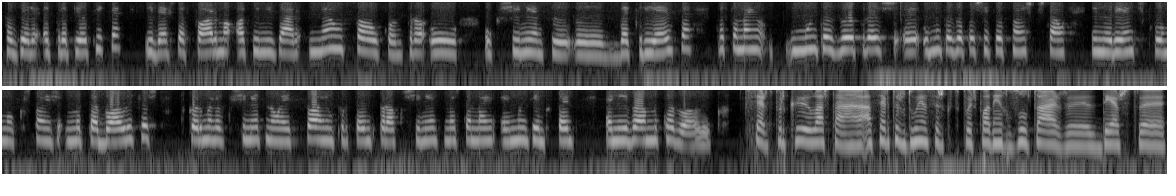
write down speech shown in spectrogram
fazer a terapêutica e desta forma otimizar não só o, o, o crescimento uh, da criança, mas também muitas outras, uh, muitas outras situações que estão inerentes, como questões metabólicas, porque a hormona do crescimento não é só importante para o crescimento, mas também é muito importante a nível metabólico. Certo, porque lá está, há certas doenças que depois podem resultar eh, desta,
